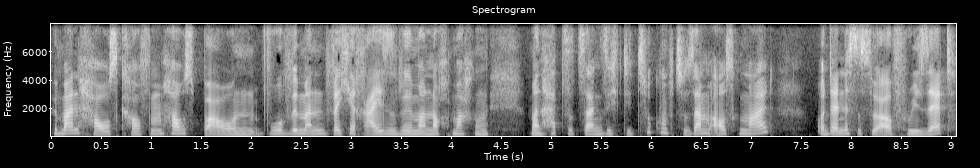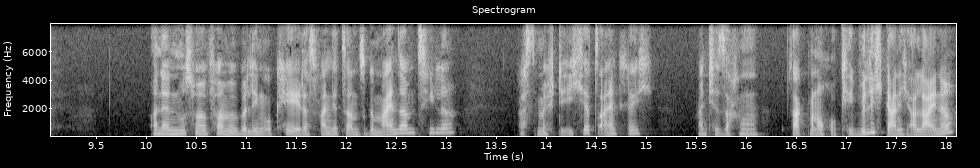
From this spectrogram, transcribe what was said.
will man ein Haus kaufen, ein Haus bauen, wo will man, welche Reisen will man noch machen. Man hat sozusagen sich die Zukunft zusammen ausgemalt und dann ist es so auf Reset. Und dann muss man vor allem überlegen, okay, das waren jetzt unsere gemeinsamen Ziele. Was möchte ich jetzt eigentlich? Manche Sachen sagt man auch, okay, will ich gar nicht alleine.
